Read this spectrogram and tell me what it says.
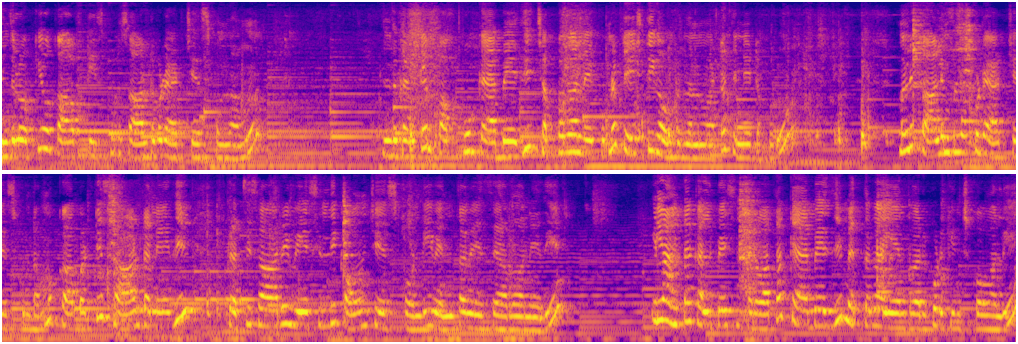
ఇందులోకి ఒక హాఫ్ టీ స్పూన్ సాల్ట్ కూడా యాడ్ చేసుకుందాము. ఎందుకంటే పప్పు క్యాబేజీ చప్పగా లేకుండా టేస్టీగా ఉంటుందన్నమాట తినేటప్పుడు. మళ్ళీ తాలింపులో కూడా యాడ్ చేసుకుంటాము. కాబట్టి సాల్ట్ అనేది ప్రతిసారి వేసింది కౌంట్ చేసుకోండి ఎంత వేసాము అనేది. ఇలా అంతా కలిపేసిన తర్వాత క్యాబేజీ మెత్తగా అయ్యేంత వరకు ఉడికించుకోవాలి.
